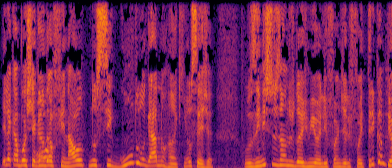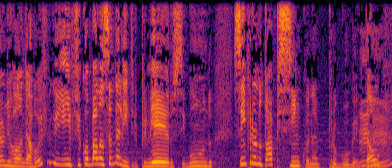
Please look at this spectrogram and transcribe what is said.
Ele acabou chegando oh. ao final no segundo lugar no ranking. Ou seja, os inícios dos anos 2000 ali foi onde ele foi tricampeão de Roland Garros e ficou balançando ali entre o primeiro, segundo, sempre no top 5, né, pro Guga. Então, uhum.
